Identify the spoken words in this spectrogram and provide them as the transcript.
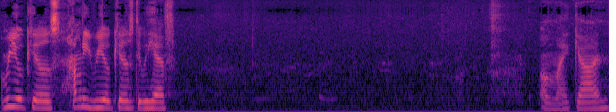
Real kills. How many real kills do we have? Oh my god.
